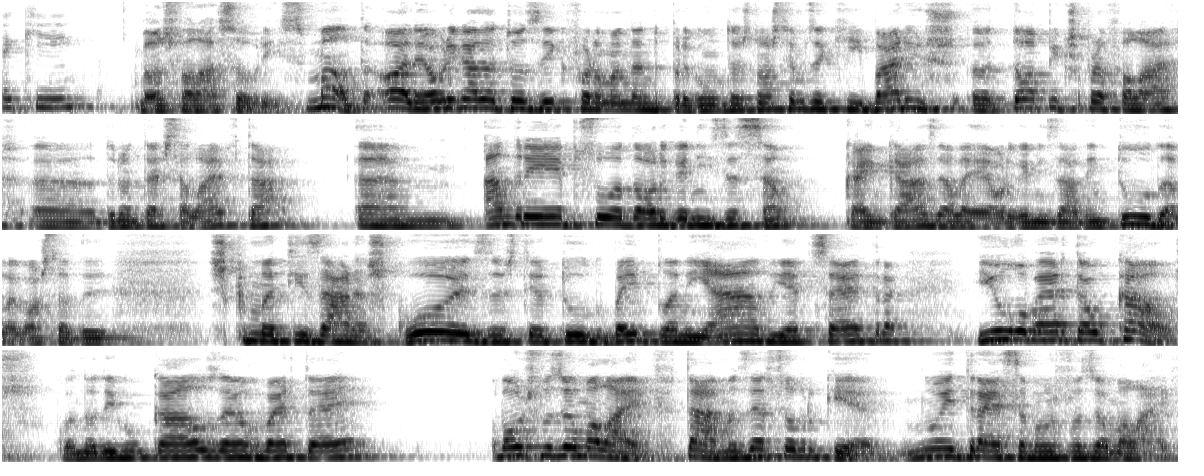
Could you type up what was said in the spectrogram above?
aqui. Vamos falar sobre isso. Malta, olha, obrigado a todos aí que foram mandando perguntas. Nós temos aqui vários uh, tópicos para falar uh, durante esta live, tá? Um, a Andrea é a pessoa da organização, cá em casa, ela é organizada em tudo, ela gosta de esquematizar as coisas, ter tudo bem planeado e etc. E o Roberto é o caos. Quando eu digo o caos, é o Roberto é Vamos fazer uma live. Tá, mas é sobre o quê? Não interessa, vamos fazer uma live.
